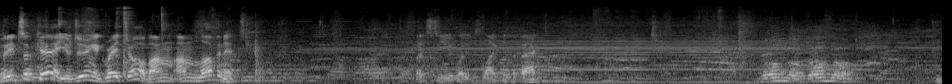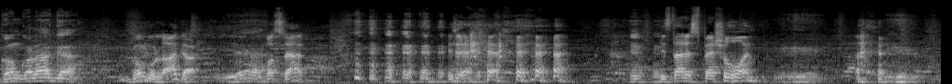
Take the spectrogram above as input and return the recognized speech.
But it's okay. You're doing a great job. I'm I'm loving it. Let's see what it's like in the back. Gongo, gongo. Gongolaga. Gongo Lager. Yeah. What's that? Is, it- Is that a special one?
